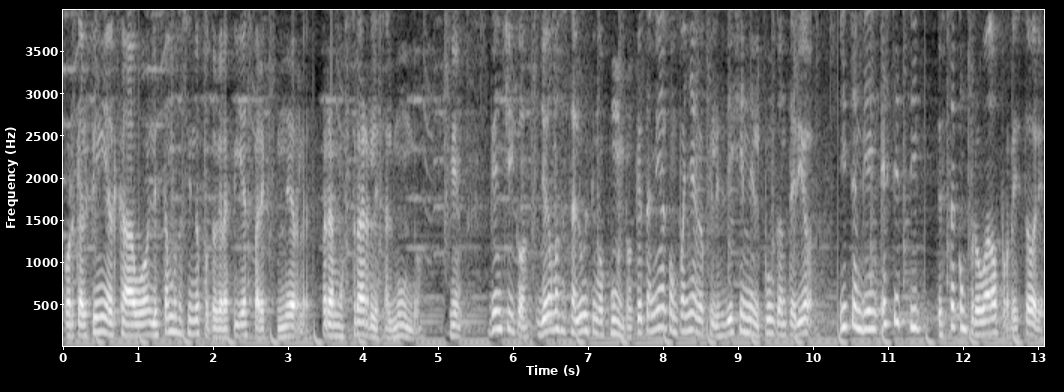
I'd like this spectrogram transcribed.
porque al fin y al cabo le estamos haciendo fotografías para exponerlas, para mostrarles al mundo. Bien, bien chicos, llegamos hasta el último punto, que también acompaña lo que les dije en el punto anterior. Y también este tip está comprobado por la historia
